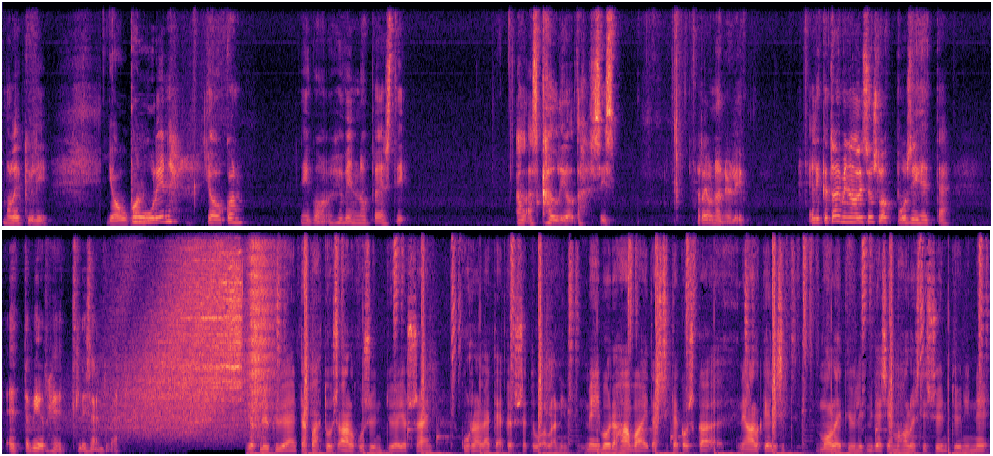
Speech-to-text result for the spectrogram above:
molekyyli Joukon. puulin joukon niin kuin hyvin nopeasti alas kalliolta, siis reunan yli. Eli toiminnallisuus loppuu siihen, että, että virheet lisääntyvät. Jos nykyään tapahtuisi alkusyntyä jossain kuralätäkössä tuolla, niin me ei voida havaita sitä, koska ne alkeelliset molekyylit, mitä siellä mahdollisesti syntyy, niin ne,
